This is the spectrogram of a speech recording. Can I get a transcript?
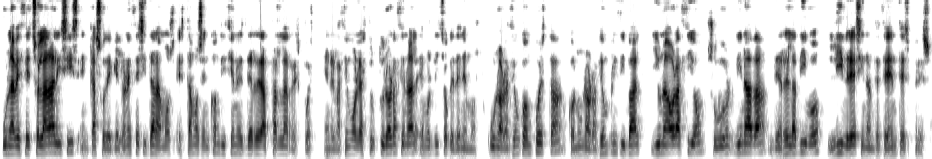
Una vez hecho el análisis, en caso de que lo necesitáramos, estamos en condiciones de redactar la respuesta. En relación con la estructura oracional, hemos dicho que tenemos una oración compuesta con una oración principal y una oración subordinada de relativo libre sin antecedente expreso.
